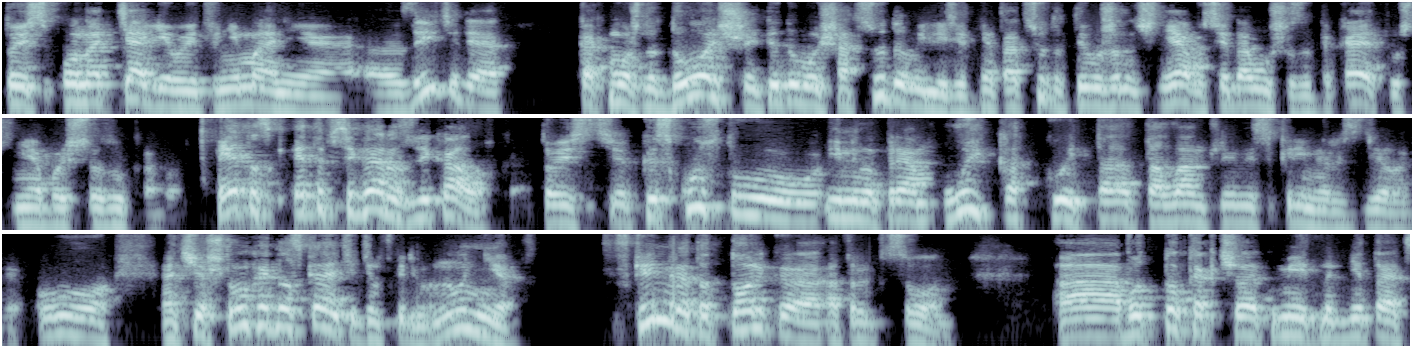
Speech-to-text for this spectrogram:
То есть он оттягивает внимание э, зрителя как можно дольше, и ты думаешь, отсюда вылезет. Нет, отсюда ты уже начинаешь, я всегда уши затыкает, потому что у меня больше всего звук работает. Это, это всегда развлекаловка. То есть к искусству именно прям, ой, какой та талантливый скример сделали. О, а че, что он хотел сказать этим скримером? Ну, нет. Скример — это только аттракцион. А вот то, как человек умеет нагнетать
